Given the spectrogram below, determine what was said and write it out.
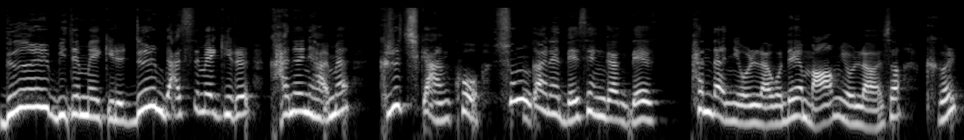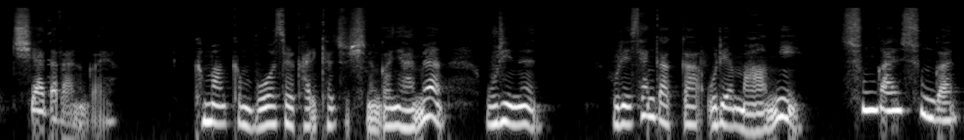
늘 믿음의 길, 늘 말씀의 길을 가느냐 하면 그렇지가 않고 순간에 내 생각, 내 판단이 올라오고 내 마음이 올라와서 그걸 취하다라는 거예요. 그만큼 무엇을 가르쳐 주시는 거냐 하면 우리는 우리 생각과 우리의 마음이 순간순간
